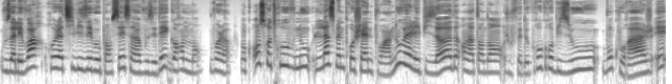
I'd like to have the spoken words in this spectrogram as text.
Vous allez voir, relativiser vos pensées, ça va vous aider grandement. Voilà. Donc on se retrouve, nous, la semaine prochaine pour un nouvel épisode. En attendant, je vous fais de gros gros bisous, bon courage et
